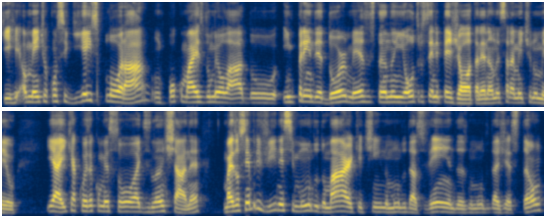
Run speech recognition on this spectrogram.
que realmente eu conseguia explorar um pouco mais do meu lado empreendedor, mesmo estando em outro CNPJ, né? Não necessariamente no meu. E aí que a coisa começou a deslanchar, né? Mas eu sempre vi nesse mundo do marketing, no mundo das vendas, no mundo da gestão,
